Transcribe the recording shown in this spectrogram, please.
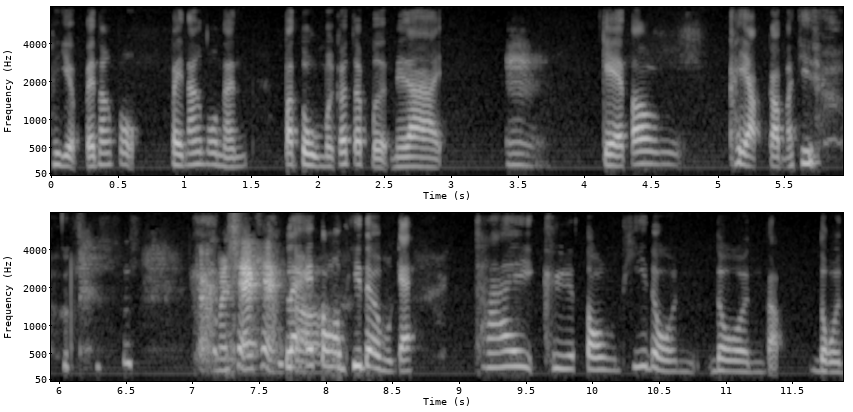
ขยับไปนั่งตรงไปนั่งตรงนั้น ประตูมันก็จะเปิดไม่ได้ อืมแกต้องขยับกลับมาที่เดิมกลับ มาแช่แข็งและไอ้ตต่รองที่เดิมของแก ใช่คือตรงที่โดนโดนแบบโดน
